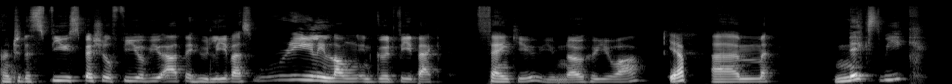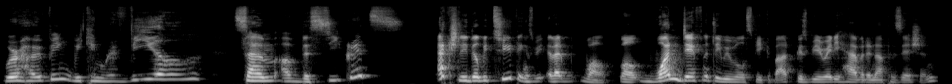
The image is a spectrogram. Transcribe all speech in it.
And to this few special few of you out there who leave us really long and good feedback, thank you. You know who you are. Yep. Um, next week, we're hoping we can reveal some of the secrets. Actually, there'll be two things we, that, well, well, one definitely we will speak about because we already have it in our possession.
